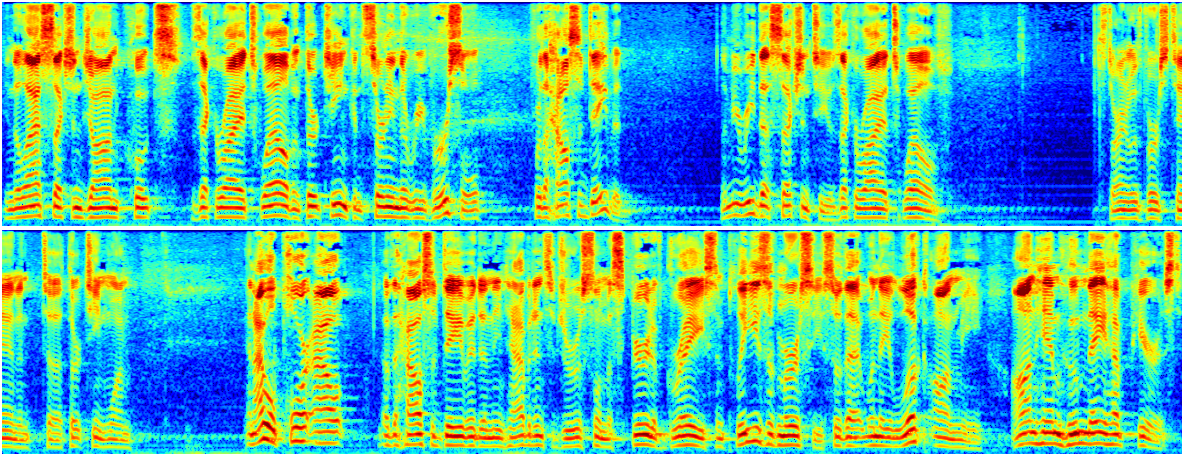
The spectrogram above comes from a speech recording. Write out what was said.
In the last section, John quotes Zechariah 12 and 13 concerning the reversal for the house of David. Let me read that section to you Zechariah 12, starting with verse 10 and 13 1. And I will pour out of the house of David and the inhabitants of Jerusalem a spirit of grace and pleas of mercy, so that when they look on me, on him whom they have pierced,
